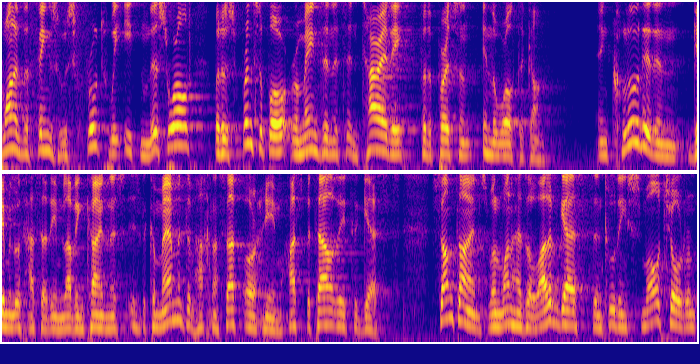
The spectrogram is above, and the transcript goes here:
one of the things whose fruit we eat in this world, but whose principle remains in its entirety for the person in the world to come. Included in Gemilut Hasadim, loving kindness, is the commandment of Hachnasat Orhim, hospitality to guests. Sometimes, when one has a lot of guests, including small children,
